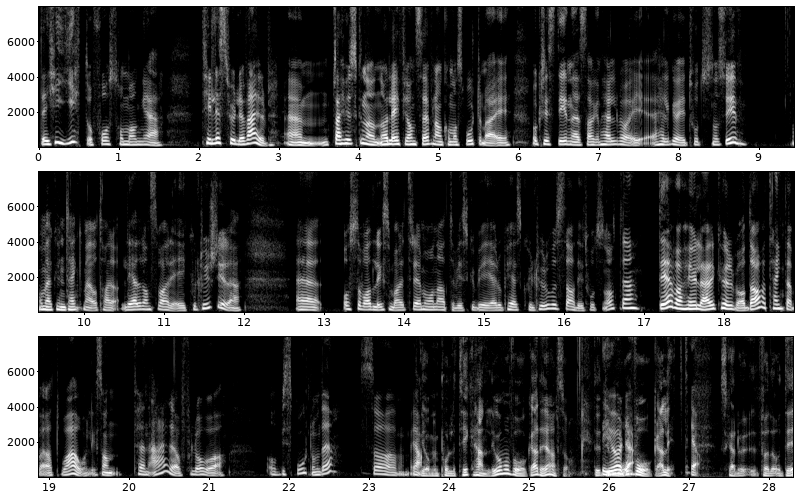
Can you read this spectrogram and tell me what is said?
Det er ikke gitt å få så mange tillitsfulle verv. Um, så jeg husker når, Leif Jan Sæveland kom og spurte meg, og Kristine Sagen Helgø i, 2007, om jeg kunne tenke meg å ta lederansvaret i kulturstyret. Eh, og så var det liksom bare tre måneder til vi skulle bli europeisk kulturhovedstad i 2008. Det var høy lærekurve, og da tenkte jeg bare at wow, liksom, for en ære å få lov å, å bli spurt om det. Så ja. Jo, men politikk handler jo om å våge det, altså. Du, Det du må det. våge litt. Ja. Du, for, det- og det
